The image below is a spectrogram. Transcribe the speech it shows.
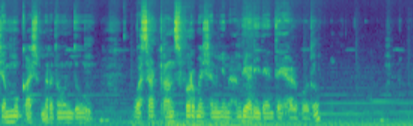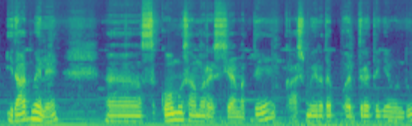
ಜಮ್ಮು ಕಾಶ್ಮೀರದ ಒಂದು ಹೊಸ ಟ್ರಾನ್ಸ್ಫಾರ್ಮೇಷನ್ಗೆ ನಂದಿ ಆಡಿದೆ ಅಂತ ಹೇಳ್ಬೋದು. ಇದಾದಮೇಲೆ ಕೋಮು ಸಾಮರಸ್ಯ ಮತ್ತು ಕಾಶ್ಮೀರದ ಭದ್ರತೆಗೆ ಒಂದು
